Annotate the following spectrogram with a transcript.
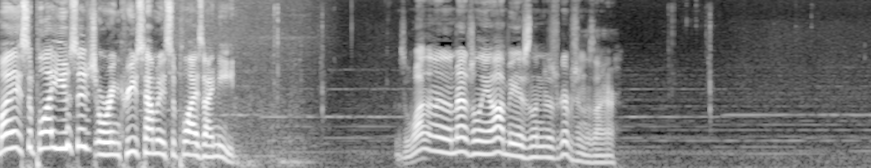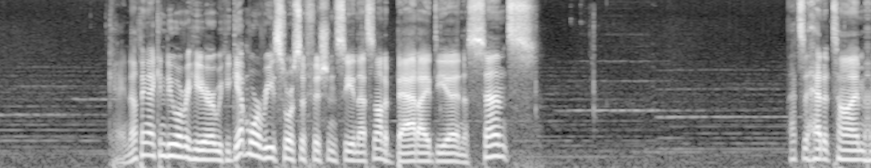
my supply usage or increase how many supplies I need? It wasn't as immensely obvious in the descriptions there. Okay, nothing I can do over here. We could get more resource efficiency, and that's not a bad idea in a sense. That's ahead of time.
